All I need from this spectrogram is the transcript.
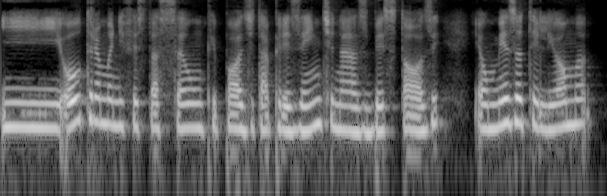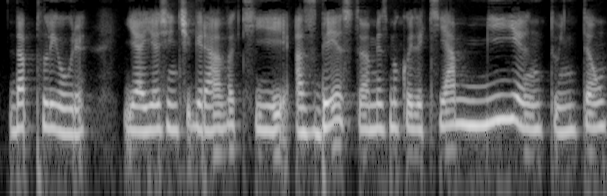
E outra manifestação que pode estar presente na asbestose é o mesotelioma da pleura, e aí a gente grava que asbesto é a mesma coisa que amianto. Então,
